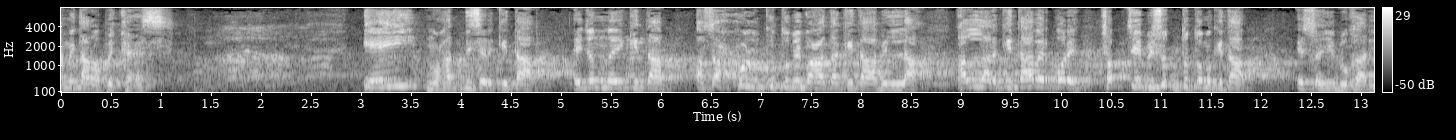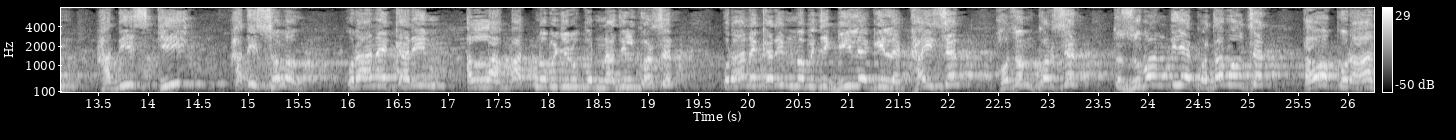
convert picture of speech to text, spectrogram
আমি তার অপেক্ষায় আছি। এই মহাদ্দিসের কিতাব, এই জন্য এই কিতাব, আসাহুল কুতুবি বাদা কিতাবিল্লাহ আল্লাহর কিতাবের পরে সবচেয়ে বিশুদ্ধতম কিতাব এ সহি বুখারি। হাদিস কি? হাদিস হলো, কোরআনে কারিম আল্লাহ পাক নবীজির উপর নাজিল করছেন, কোরআনে কারিম নবীজি গিলে গিলে খাইছেন, হজম করছেন, তো জুবান দিয়ে কথা বলছেন, তাও কোরআন,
